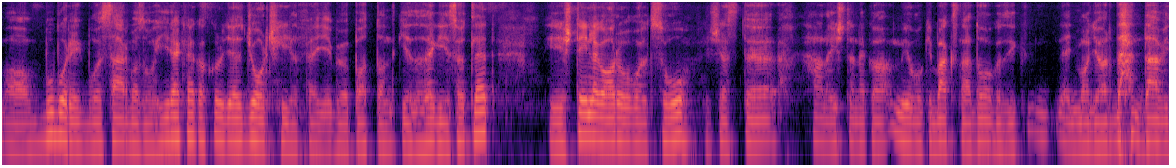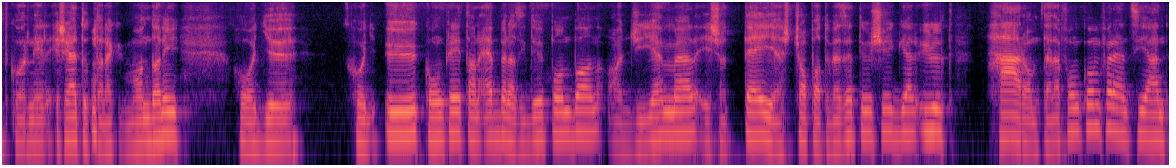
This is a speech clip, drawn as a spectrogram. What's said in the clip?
a buborékból származó híreknek, akkor ugye ez George Hill fejéből pattant ki ez az egész ötlet, és tényleg arról volt szó, és ezt eh, hála Istennek a Milwaukee Bucksnál dolgozik egy magyar Dá- Dávid Kornél, és el tudta nekünk mondani, hogy, eh, hogy ő konkrétan ebben az időpontban a GM-mel és a teljes csapat vezetőséggel ült három telefonkonferencián,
